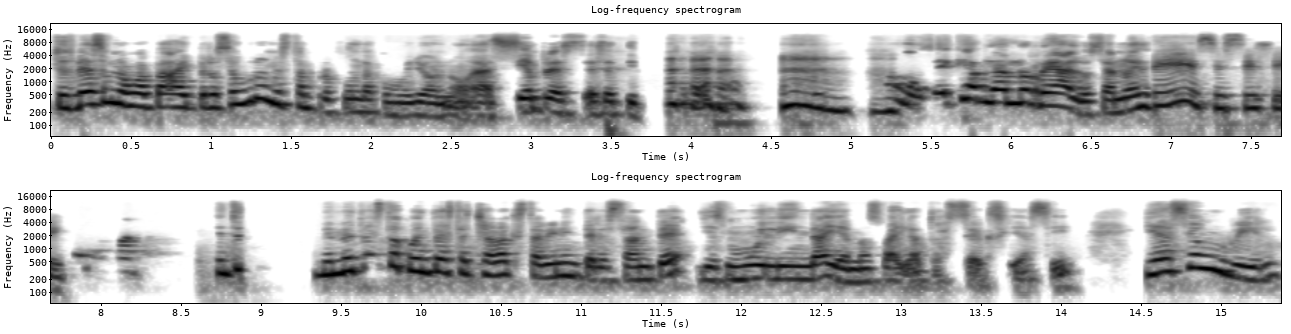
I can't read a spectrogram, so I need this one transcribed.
Entonces ves a una guapa, ay, pero seguro no es tan profunda como yo, ¿no? Ah, siempre es ese tipo. Hay que hablar lo real, o sea, no es... Sí, sí, sí, sí. Entonces, me meto a esta cuenta de esta chava que está bien interesante y es muy linda y además baila toda sexy así. Y hace un reel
